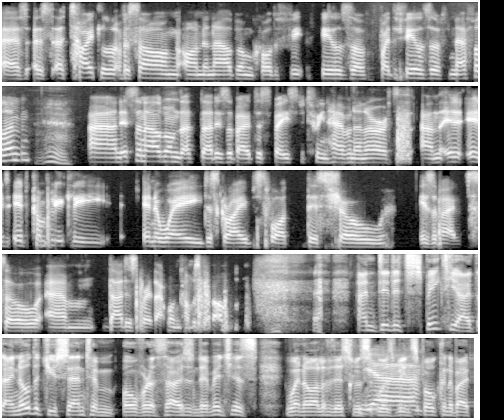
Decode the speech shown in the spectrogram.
a, a title of a song on an album called "The Fields of by the Fields of Nephilim," mm. and it's an album that, that is about the space between heaven and earth, and it, it, it completely in a way describes what this show is about. So um, that is where that one comes from. and did it speak to you? I, I, know that you sent him over a thousand images when all of this was, yeah. was being spoken about.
